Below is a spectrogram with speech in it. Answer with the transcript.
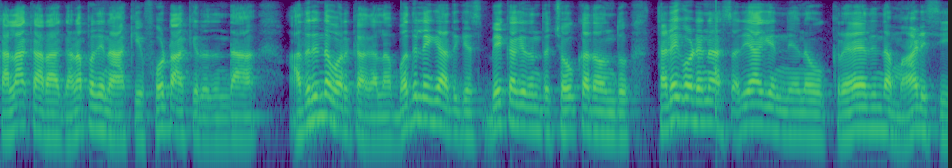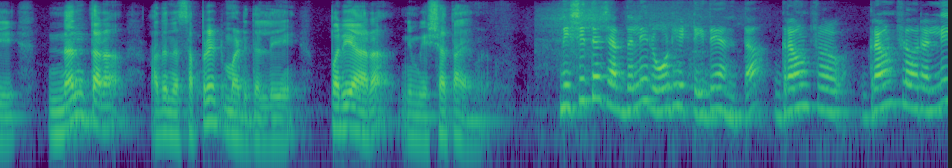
ಕಲಾಕಾರ ಗಣಪತಿನ ಹಾಕಿ ಫೋಟೋ ಹಾಕಿರೋದ್ರಿಂದ ಅದರಿಂದ ವರ್ಕ್ ಆಗಲ್ಲ. ಬದಲಿಗೆ ಅದಕ್ಕೆ ಬೇಕಾಗಿದ್ದಂಥ ಚೌಕದ ಒಂದು ತಡೆಗೋಡೆನ ಸರಿಯಾಗಿ ನಾವು ಕ್ರಯದಿಂದ ಮಾಡಿಸಿ ನಂತರ ಅದನ್ನು ಸಪ್ರೇಟ್ ಮಾಡಿದಲ್ಲಿ ಪರಿಹಾರ ನಿಮಗೆ ಶತಾಯ ಮೇಡಮ್ ನಿಷಿದ್ಧ ಜಾಗದಲ್ಲಿ ರೋಡ್ ಹಿಟ್ ಇದೆ ಅಂತ ಗ್ರೌಂಡ್ ಫ್ಲೋರ್ ಗ್ರೌಂಡ್ ಫ್ಲೋರಲ್ಲಿ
